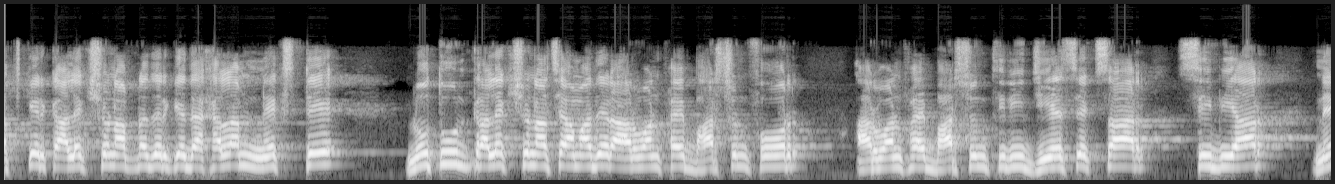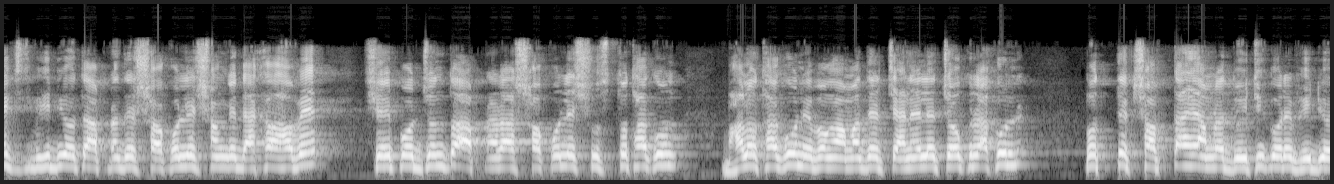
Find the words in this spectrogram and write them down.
আজকের কালেকশন আপনাদেরকে দেখালাম। নেক্সটে নতুন কালেকশন আছে আমাদের R one five version four R one five version three GSX R CBR next ভিডিওতে আপনাদের সকলের সঙ্গে দেখা হবে। সেই পর্যন্ত আপনারা সকলে সুস্থ থাকুন, ভালো থাকুন এবং আমাদের চ্যানেলে চোখ রাখুন। প্রত্যেক সপ্তাহে আমরা দুইটি করে ভিডিও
